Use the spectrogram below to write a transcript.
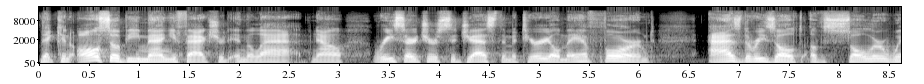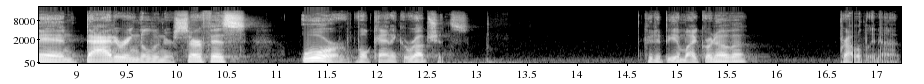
that can also be manufactured in the lab. Now, researchers suggest the material may have formed as the result of solar wind battering the lunar surface or volcanic eruptions. Could it be a micronova? Probably not.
